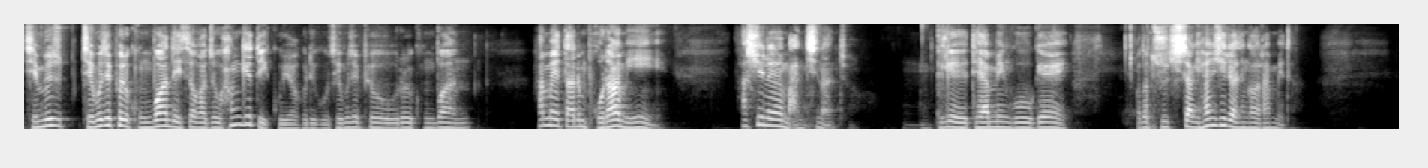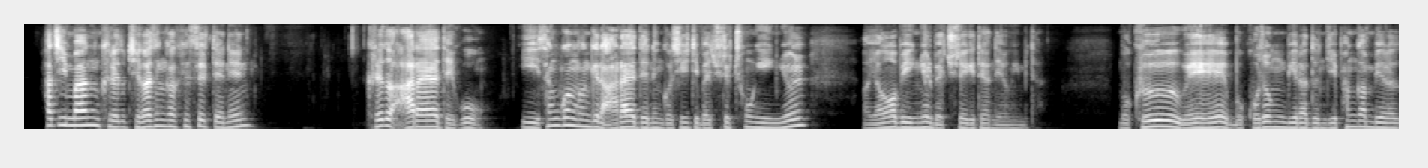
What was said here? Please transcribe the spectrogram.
재무 재무제표를 공부하는 데 있어 가지고 한계도 있고요. 그리고 재무제표를 공부한 함에 따른 보람이 사실은 많진 않죠. 음, 그게 대한민국의 어떤 주식시장의 현실이라 생각을 합니다. 하지만 그래도 제가 생각했을 때는 그래도 알아야 되고 이 상관관계를 알아야 되는 것이 이제 매출액 총이익률, 어, 영업이익률, 매출액에 대한 내용입니다. 뭐 그 외에 뭐 고정비라든지 판관비라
